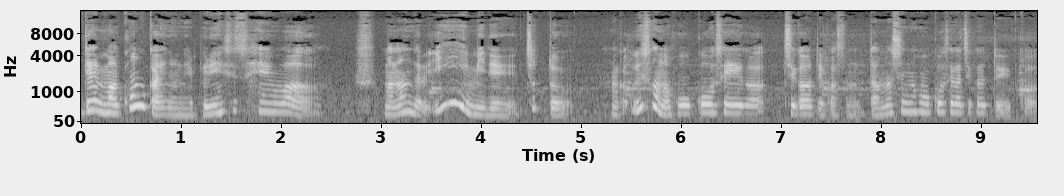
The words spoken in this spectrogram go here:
でまあ今回のねプリンセス編はまあなんだろういい意味でちょっとなんか嘘の方向性が違うというかその騙しの方向性が違うというか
